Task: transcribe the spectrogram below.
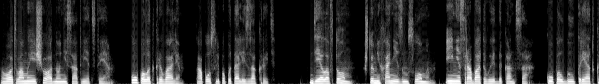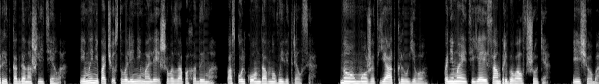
Вот вам и еще одно несоответствие. Купол открывали, а после попытались закрыть. Дело в том, что механизм сломан и не срабатывает до конца. Купол был приоткрыт, когда нашли тело, и мы не почувствовали ни малейшего запаха дыма, поскольку он давно выветрился. Но, может, я открыл его. Понимаете, я и сам пребывал в шоке. И еще бы.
